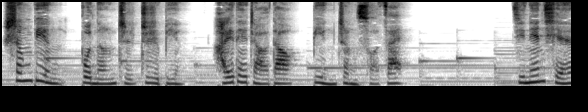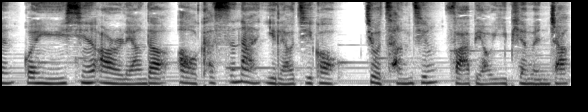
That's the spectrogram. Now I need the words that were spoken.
生病不能只治病，还得找到病症所在。几年前，关于新奥尔良的奥克斯纳医疗机构就曾经发表一篇文章，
